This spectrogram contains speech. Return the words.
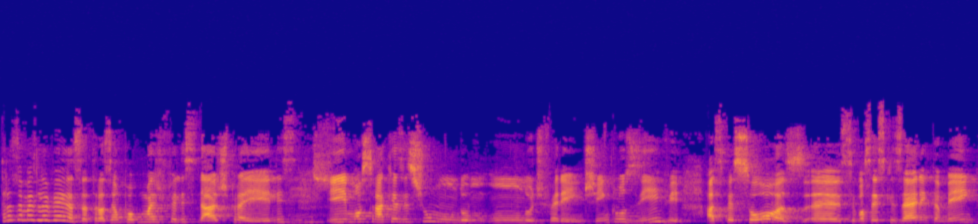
trazer mais leveza, trazer um pouco mais de felicidade para eles Isso. e mostrar que existe um mundo, um mundo diferente. Inclusive, as pessoas, é, se vocês quiserem também,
